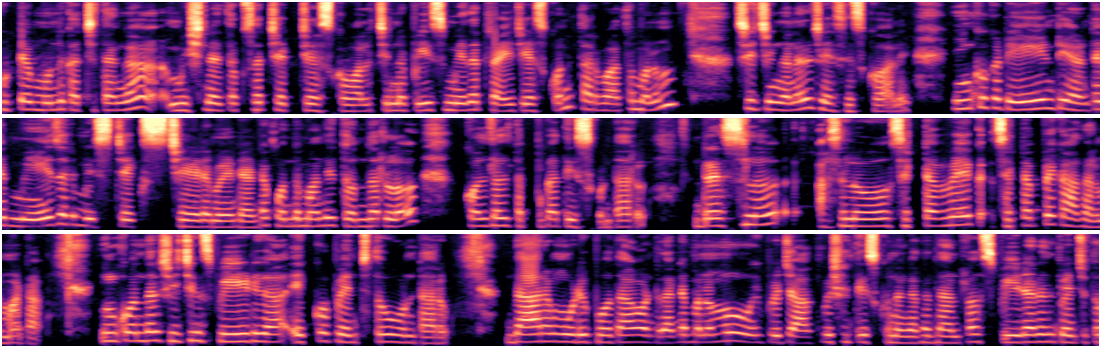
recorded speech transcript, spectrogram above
కుట్టే ముందు ఖచ్చితంగా మిషన్ అయితే ఒకసారి చెక్ చేసుకోవాలి. చిన్న పీస్ మీద ట్రై చేసుకొని తర్వాత మనం స్టిచ్చింగ్ అనేది చేసేసుకోవాలి. ఇంకొకటి ఏంటి అంటే మేజర్ మిస్టేక్స్ చేయడం ఏంటంటే కొంతమంది తొందరలో కొలతలు తప్పుగా తీసుకుంటారు. డ్రెస్లో అసలు సెట్ అవ్వే సెటప్పే కాదనమాట. ఇంకొందరు స్టిచ్చింగ్ స్పీడ్గా ఎక్కువ పెంచుతూ ఉంటారు. దారం ఊడిపోతూ ఉంటుంది. అంటే మనము ఇప్పుడు జాక్ మిషన్ తీసుకున్నాం కదా దాంట్లో స్పీడ్ అనేది పెంచుతూ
